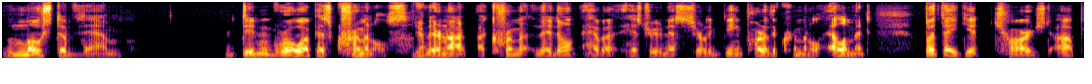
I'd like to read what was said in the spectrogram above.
most of them didn't grow up as criminals. Yep. They're not a criminal. They don't have a history of necessarily being part of the criminal element, but they get charged up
